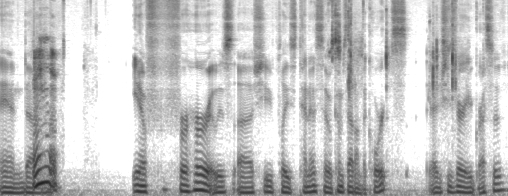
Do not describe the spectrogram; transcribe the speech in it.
And uh, mm. You know, f- for her, it was uh, she plays tennis, so it comes out on the courts, and she's very aggressive.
